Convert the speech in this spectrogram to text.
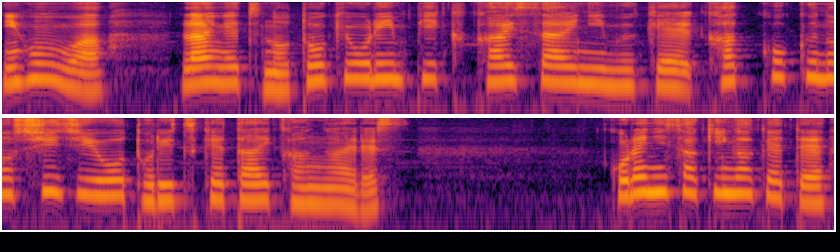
日本は来月の東京オリンピック開催に向け各国の支持を取り付けたい考えです。これに先駆けて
